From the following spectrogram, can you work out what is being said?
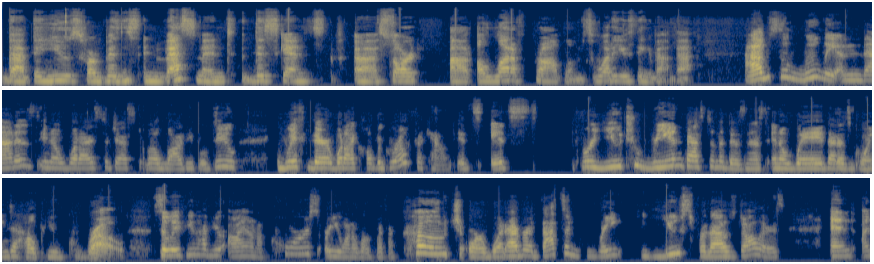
that they use for business investment, this can uh, sort out a lot of problems. What do you think about that? Absolutely. And that is, you know, what I suggest a lot of people do with their what I call the growth account. It's it's for you to reinvest in the business in a way that is going to help you grow. So if you have your eye on a course or you want to work with a coach or whatever, that's a great use for those dollars. And I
